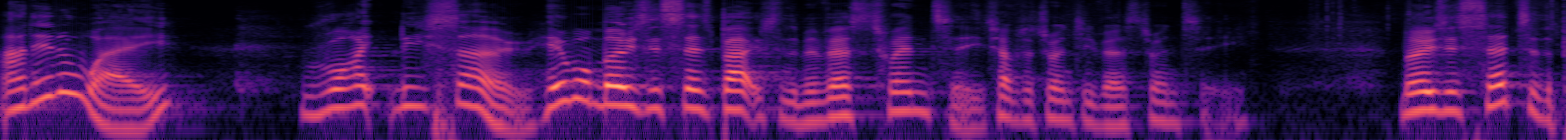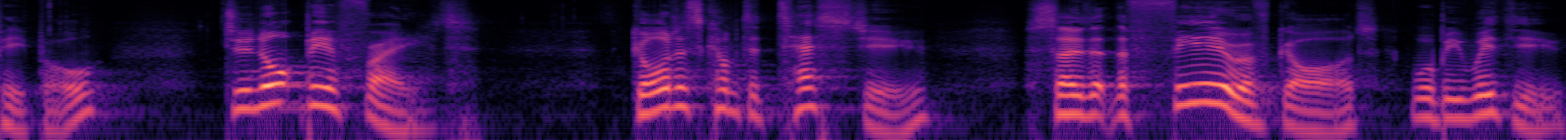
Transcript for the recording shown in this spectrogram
And in a way, rightly so. Hear what Moses says back to them in verse 20, chapter 20, verse 20. Moses said to the people, Do not be afraid. God has come to test you so that the fear of God will be with you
